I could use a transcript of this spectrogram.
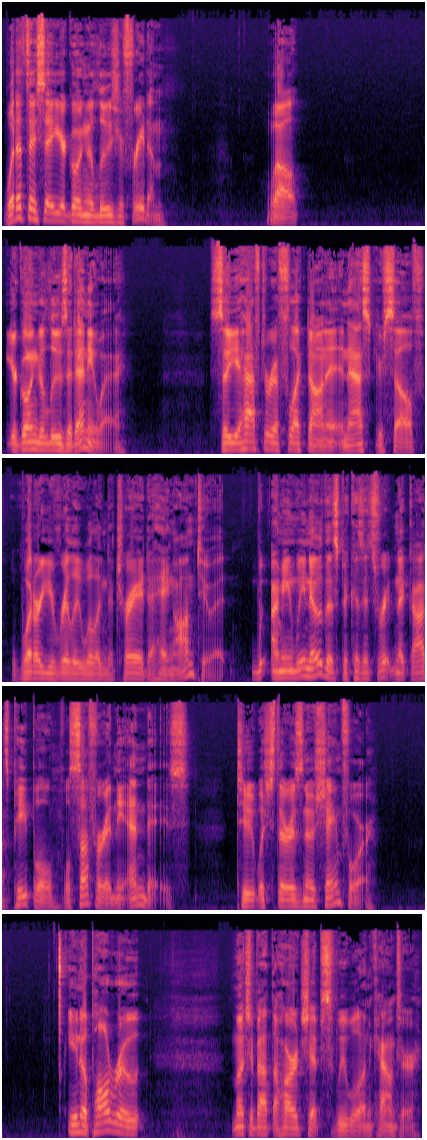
What if they say you're going to lose your freedom? Well, you're going to lose it anyway. So you have to reflect on it and ask yourself, what are you really willing to trade to hang on to it? I mean, we know this because it's written that God's people will suffer in the end days, to which there is no shame for. You know, Paul wrote much about the hardships we will encounter.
